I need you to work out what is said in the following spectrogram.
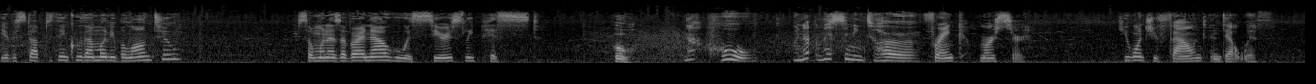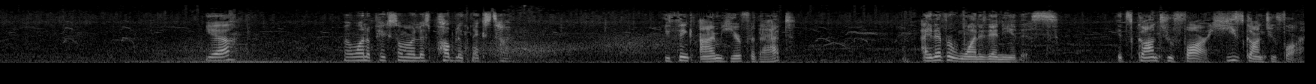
You ever stop to think who that money belonged to? Someone as of right now who is seriously pissed. Who? Not who. We're not listening to her. Frank Mercer. He wants you found and dealt with. Yeah? I want to pick somewhere less public next time. You think I'm here for that? I never wanted any of this. It's gone too far. He's gone too far.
